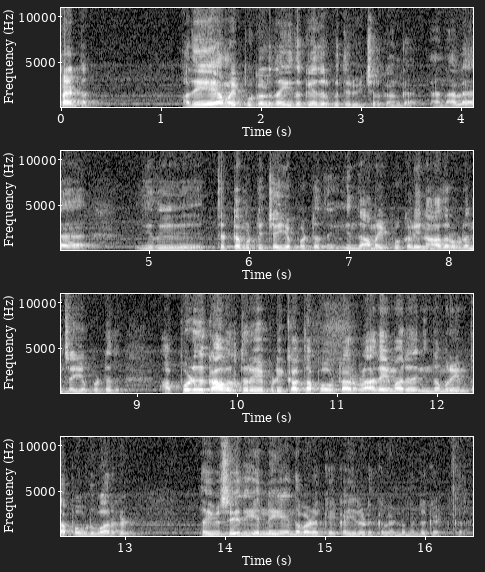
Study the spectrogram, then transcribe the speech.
பேட்டர்ன் அதே அமைப்புகள் தான் இதுக்கும் எதிர்ப்பு தெரிவிச்சிருக்காங்க. அதனால் இது திட்டமிட்டு செய்யப்பட்டது இந்த அமைப்புகளின் ஆதரவுடன் செய்யப்பட்டது. அப்பொழுது காவல்துறை எப்படி க தப்ப விட்டார்களோ அதே மாதிரி தான் இந்த முறையும் தப்ப விடுவார்கள். தயவுசெய்து என்னையே இந்த வழக்கை கையில் எடுக்க வேண்டும் என்று கேட்கிறேன்.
